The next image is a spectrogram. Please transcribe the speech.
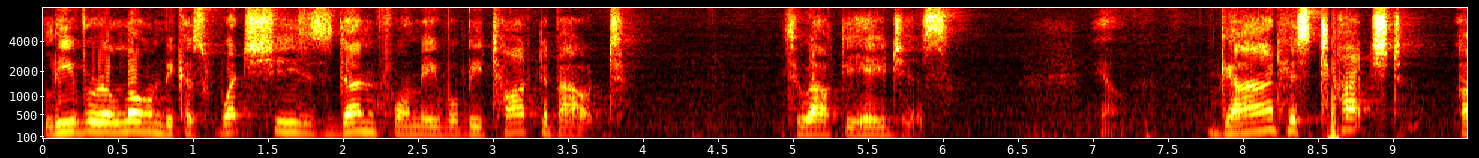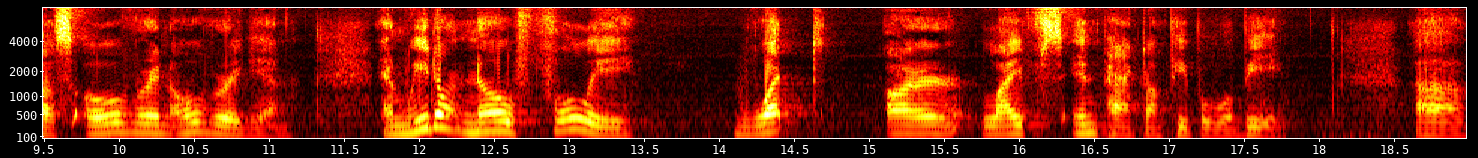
Leave her alone because what she's done for me will be talked about throughout the ages. You know, God has touched us over and over again. And we don't know fully what our life's impact on people will be. Uh,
